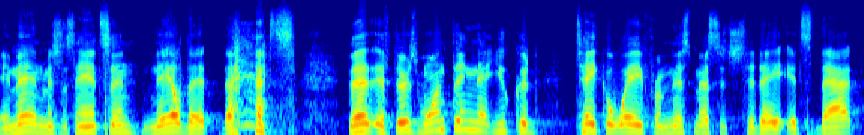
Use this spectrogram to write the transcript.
Amen, Mrs. Hanson. Nailed it. That's that if there's one thing that you could take away from this message today, it's that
